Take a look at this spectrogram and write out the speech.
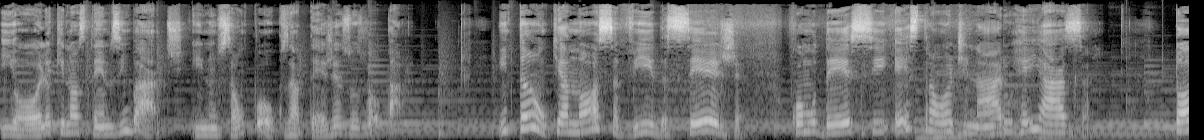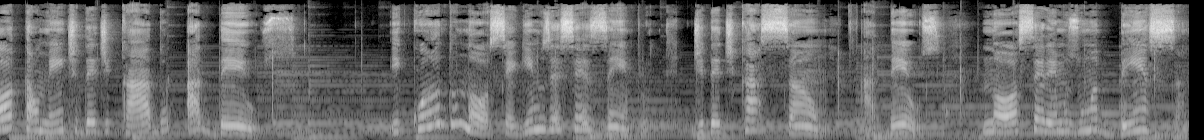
E olha que nós temos embate, e não são poucos até Jesus voltar. Então, que a nossa vida seja como desse extraordinário rei Asa, totalmente dedicado a Deus. E quando nós seguimos esse exemplo de dedicação a Deus, nós seremos uma bênção.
